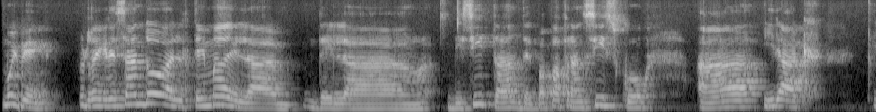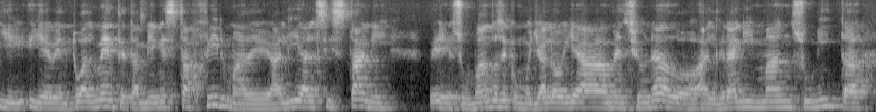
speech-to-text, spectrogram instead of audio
Muy bien, regresando al tema de la, de la visita del Papa Francisco a Irak y, eventualmente también esta firma de Ali al-Sistani, eh, sumándose, como ya lo había mencionado, al gran imán sunita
